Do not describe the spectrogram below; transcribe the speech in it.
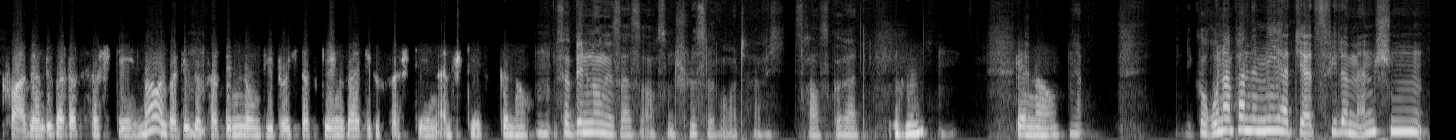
Quasi und über das Verstehen, ne? über diese mhm. Verbindung, die durch das gegenseitige Verstehen entsteht. Genau. Mhm. Verbindung ist also auch so ein Schlüsselwort, habe ich jetzt rausgehört. Mhm. Genau. Ja. Die Corona-Pandemie hat jetzt viele Menschen,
